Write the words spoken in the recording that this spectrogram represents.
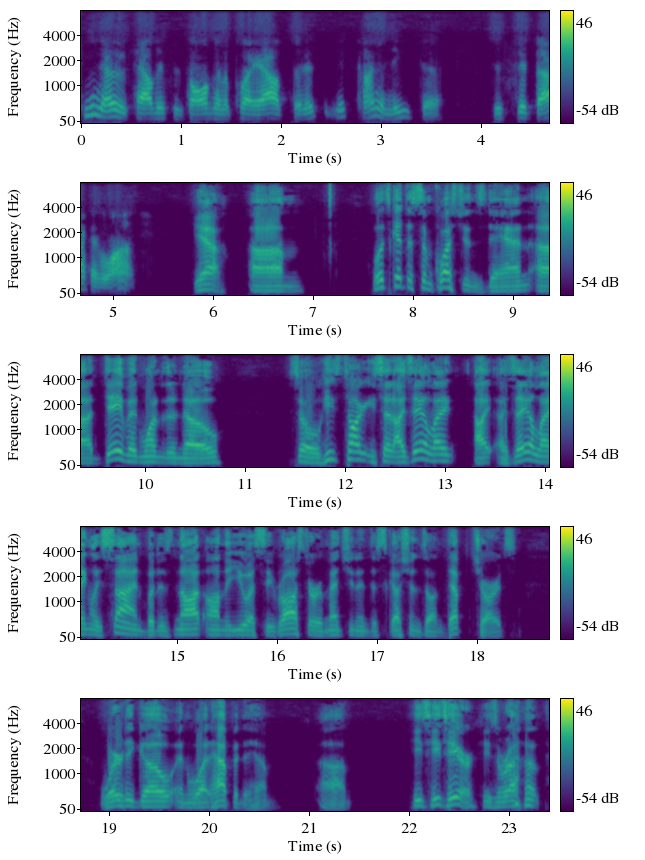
he knows how this is all going to play out, but it, it's kind of neat to just sit back and watch. Yeah. Um, let's get to some questions, Dan. Uh, David wanted to know. So he's talking, he said Isaiah Lang, Isaiah Langley signed, but is not on the USC roster or mentioned in discussions on depth charts. Where did he go and what happened to him? Um, he's, he's here. He's around.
